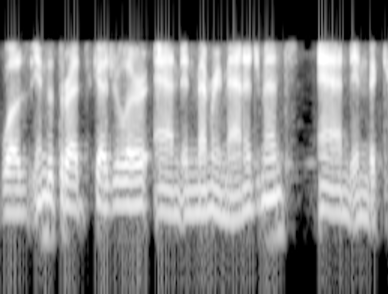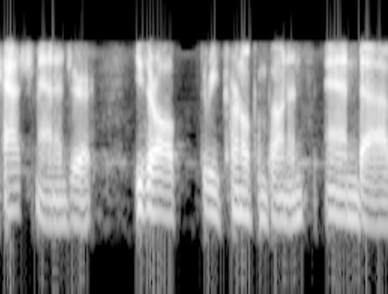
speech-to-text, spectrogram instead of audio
was in the thread scheduler and in memory management and in the cache manager. These are all three kernel components. And uh,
